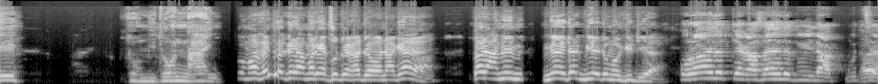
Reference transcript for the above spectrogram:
এ জমি তো নাই। তোমাকে দেখে আমার এত টাকা দেওয়া না গে। তাহলে আমি মেয়েদের বিয়ে দেবো কি দিয়া? ওরা হলে টাকা চাইলে দুই লাখ বুঝছে?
